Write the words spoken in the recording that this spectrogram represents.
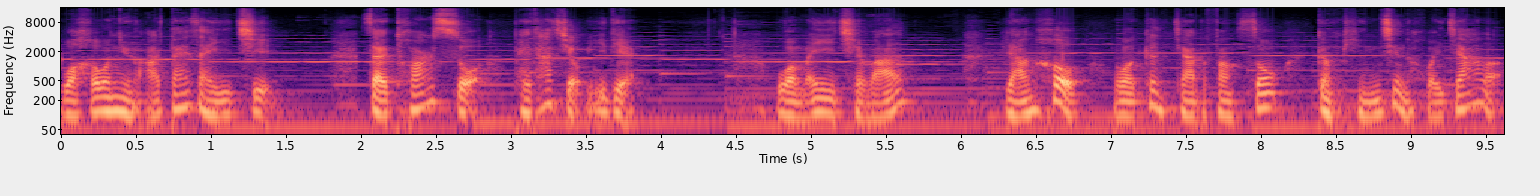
我和我女儿待在一起，在托儿所陪他久一点，我们一起玩，然后我更加的放松，更平静的回家了。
